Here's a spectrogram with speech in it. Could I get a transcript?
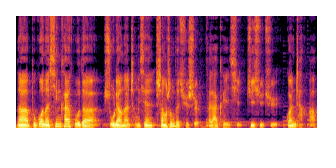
那不过呢，新开户的数量呢呈现上升的趋势，大家可以去继续去观察啊。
